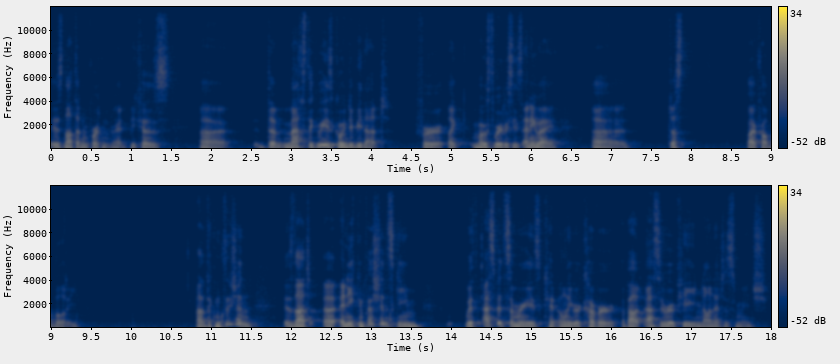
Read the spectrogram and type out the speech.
is not that important, right? Because uh, the max degree is going to be that for like most vertices anyway, uh, just by probability. Uh, the conclusion is that uh, any compression scheme with S-bit summaries can only recover about S over P non-edges H.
